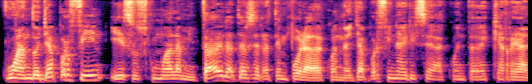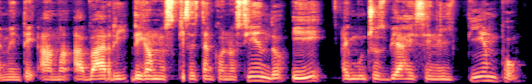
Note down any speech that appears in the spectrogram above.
cuando ya por fin, y eso es como a la mitad de la tercera temporada, cuando ya por fin Iris se da cuenta de que realmente ama a Barry, digamos que se están conociendo y hay muchos viajes en el tiempo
